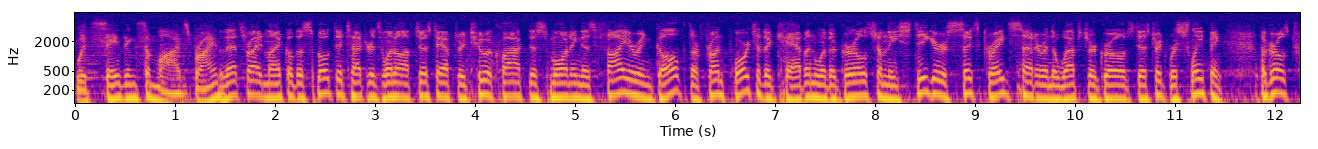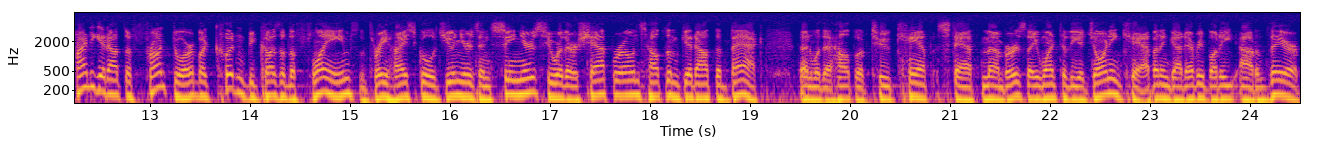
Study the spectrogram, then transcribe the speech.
with saving some lives. Brian? That's right, Michael. The smoke detectors went off just after 2 o'clock this morning as fire engulfed the front porch of the cabin where the girls from the Steger sixth grade center in the Webster Groves district were sleeping. The girls tried to get out the front door but couldn't because of the flames. The three high school juniors and seniors who were their chaperones helped them get out the back. Then with the help of two camp staff members, they went to the adjoining cabin and got everybody out of there.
